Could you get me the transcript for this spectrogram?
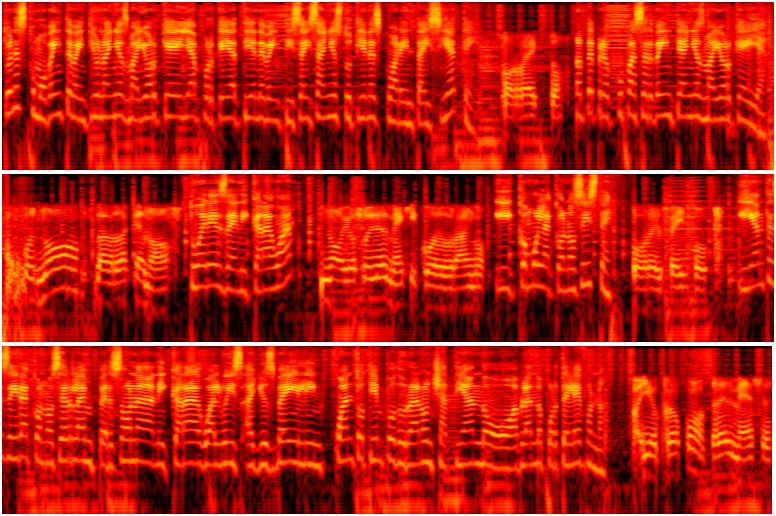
Tú eres como 20, 21 años mayor que ella porque ella tiene 26 años, tú tienes 47. Correcto. ¿No te preocupa ser 20 años mayor que ella? Pues no, la verdad que no. ¿Tú eres de Nicaragua? No, yo soy de México, de Durango. ¿Y cómo la conociste? Por el Facebook. Y antes de ir a conocerla en persona a Nicaragua, Luis, a Bailin, ¿cuánto tiempo duraron chateando o hablando por teléfono? Yo creo como tres meses.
